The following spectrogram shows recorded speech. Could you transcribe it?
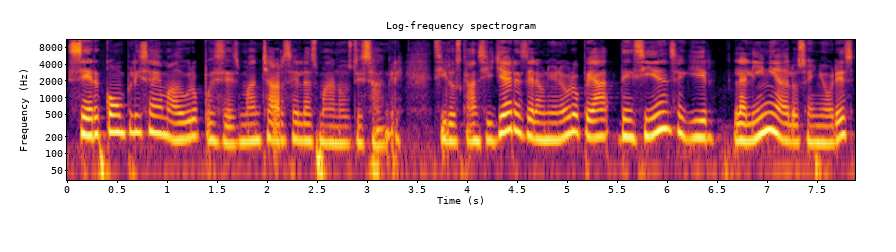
ser cómplice de Maduro pues es mancharse las manos de sangre. Si los cancilleres de la Unión Europea deciden seguir la línea de los señores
